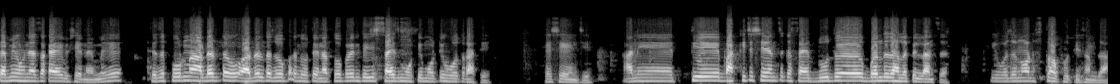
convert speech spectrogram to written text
कमी होण्याचा काही विषय नाही. म्हणजे त्याचं पूर्ण अडल्ट अडल्ट जोपर्यंत होते ना तोपर्यंत त्याची साईज मोठी मोठी होत राहते ह्या शेळ्यांची. आणि ते बाकीच्या शेळ्यांचं कसं आहे दूध बंद झालं पिल्लांचं की वजन वाढ स्टॉप होती समजा.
